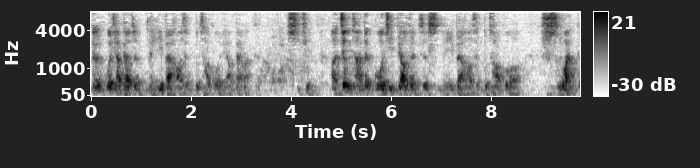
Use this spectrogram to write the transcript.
那个国家标准每一百毫升不超过两百万个细菌，啊，正常的国际标准是每一百毫升不超过十万个，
